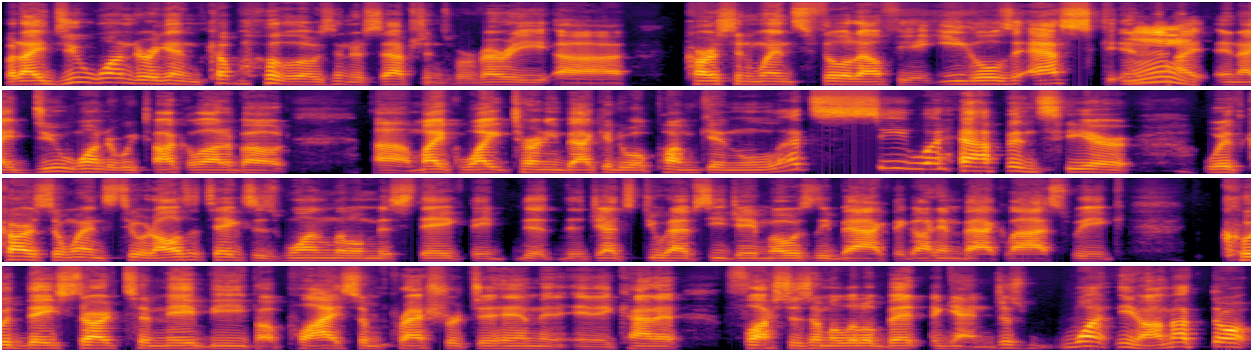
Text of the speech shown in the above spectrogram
But I do wonder again, a couple of those interceptions were very uh Carson Wentz, Philadelphia Eagles esque. And, mm. I, and I do wonder, we talk a lot about uh, Mike White turning back into a pumpkin. Let's see what happens here with Carson Wentz, too. It all it takes is one little mistake. They the, the Jets do have CJ Mosley back. They got him back last week. Could they start to maybe apply some pressure to him and, and it kind of flushes him a little bit? Again, just one, you know, I'm not throwing,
